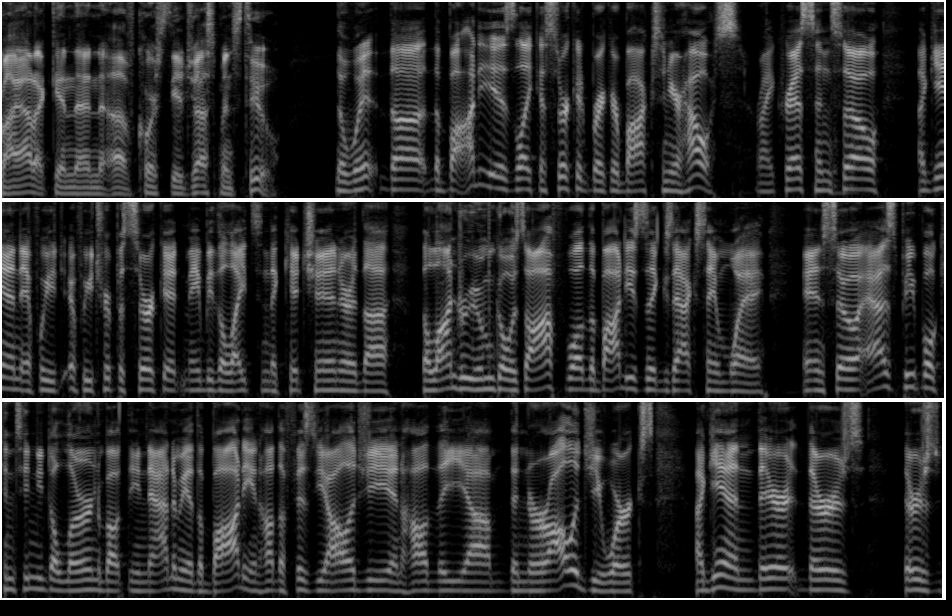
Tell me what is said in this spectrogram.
biotic, and then, uh, of course, the adjustments too the the the body is like a circuit breaker box in your house, right, Chris? And so again, if we if we trip a circuit, maybe the lights in the kitchen or the the laundry room goes off. Well, the body is the exact same way. And so as people continue to learn about the anatomy of the body and how the physiology and how the um, the neurology works, again, there there's there's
